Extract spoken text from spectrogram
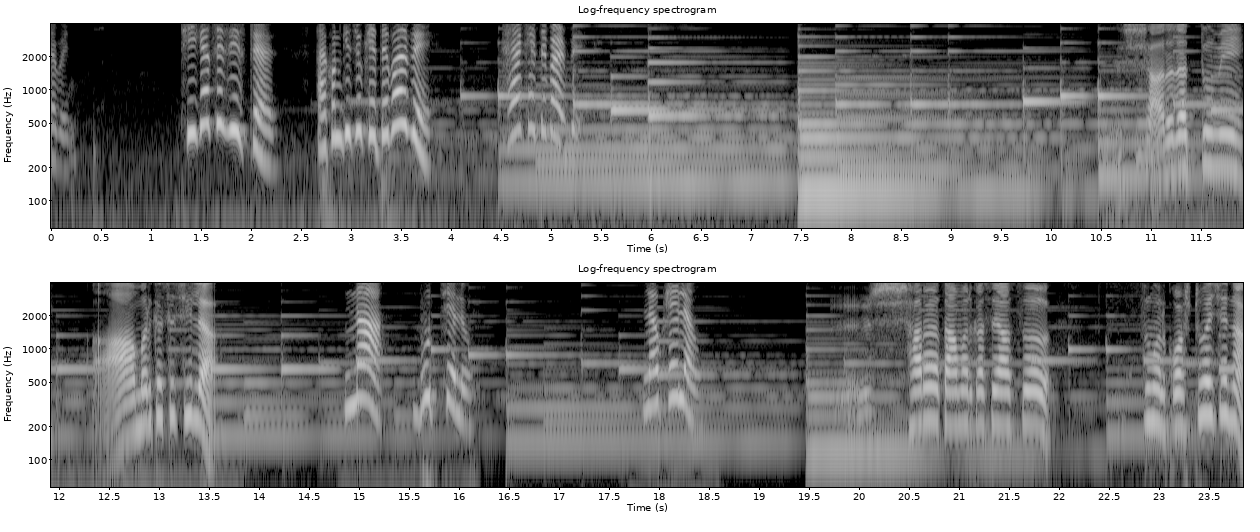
যাবেন। ঠিক আছে সিস্টার। এখন কিছু খেতে পারবে? হ্যাঁ খেতে পারবে। সারা রাত তুমি আমার কাছে ছিলা? না বুঝছিল লাও খেয়ে লাও। সারা রাত আমার কাছে আসো তোমার কষ্ট হয়েছে না?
